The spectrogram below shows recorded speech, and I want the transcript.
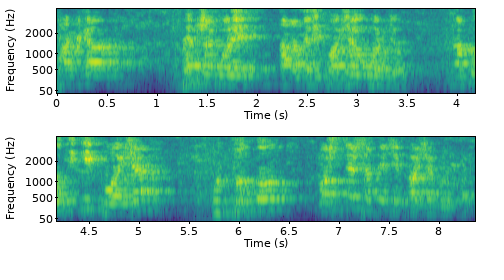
ফাটকা ব্যবসা করে, তাড়াতাড়ি পয়সা উপার্জন। প্রতিটি পয়সা অত্যন্ত কষ্টের সাথে সে পয়সাগুলো করে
